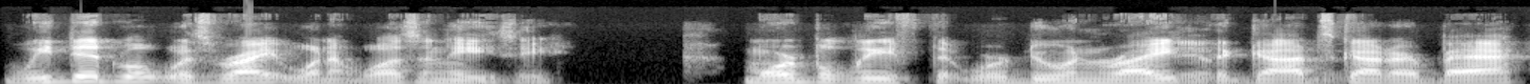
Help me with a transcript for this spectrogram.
We did what was right when it wasn't easy more belief that we're doing right, yep. that God's got our back,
